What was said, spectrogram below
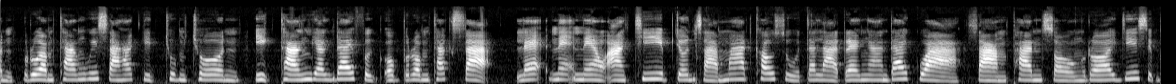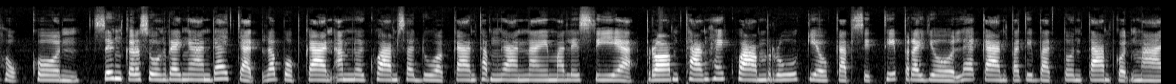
ร รวมทั้งวิสาหกิจชุมชน อีกทั้งยังได้ฝึกอบรมทักษะและแนะแนวอาชีพจนสามารถเข้าสู่ตลาดแรงงานได้กว่า 3,226 คน ซึ่งกระทรวงแรงงานได้จัดระบบการอำนวยความสะดวกการทำงานในมาเลเซีย พร้อมทั้งให้ความรู้เกี่ยวกับสิทธิประโยชน์ และการปฏิบัติตนตามกฎหมาย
